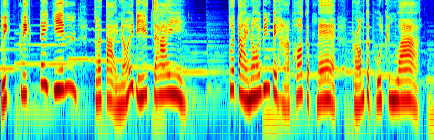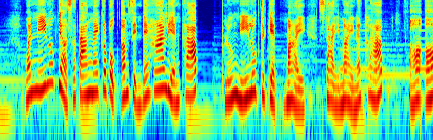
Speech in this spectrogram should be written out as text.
กลิกกลิกได้ยิน กระต่ายน้อยดีใจ กระต่ายน้อยวิ่งไปหาพ่อกับแม่ พร้อมกับพูดขึ้นว่า วันนี้ลูกหยอดสตางค์ในกระปุกออมสินได้ห้าเหรียญครับ พรุ่งนี้ลูกจะเก็บใหม่ ใส่ใหม่นะครับอ้ออ้อ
